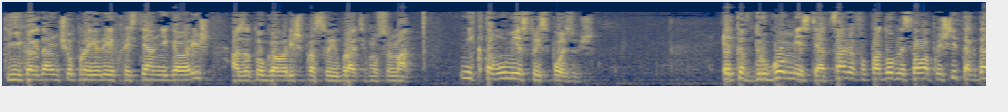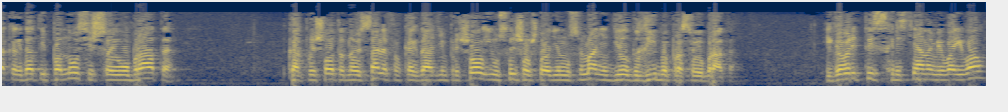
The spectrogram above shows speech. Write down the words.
ты никогда ничего про евреев, христиан не говоришь, а зато говоришь про своих братьев мусульман. Не к тому месту используешь. Это в другом месте. От салифа подобные слова пришли тогда, когда ты поносишь своего брата, как пришел от одного из салифов, когда один пришел и услышал, что один мусульманин делает гиба про своего брата. И говорит, ты с христианами воевал?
